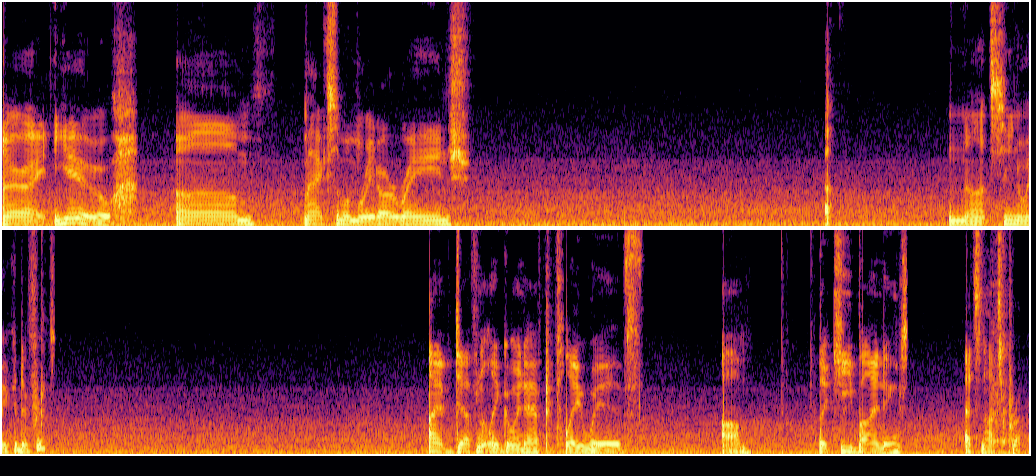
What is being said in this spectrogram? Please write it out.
Alright, you. Um, maximum radar range. Not seeing to make a difference. I am definitely going to have to play with um, the key bindings. That's not surprising.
